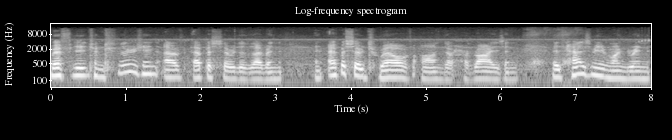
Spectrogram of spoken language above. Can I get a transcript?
With the conclusion of episode 11 and episode 12 on the horizon, it has me wondering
